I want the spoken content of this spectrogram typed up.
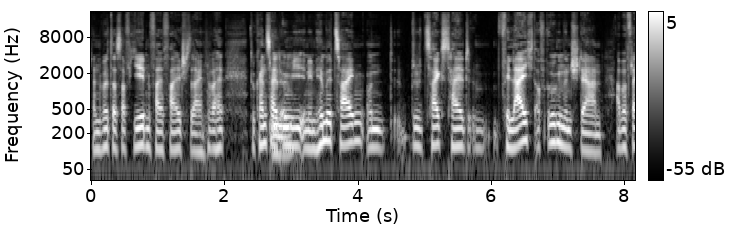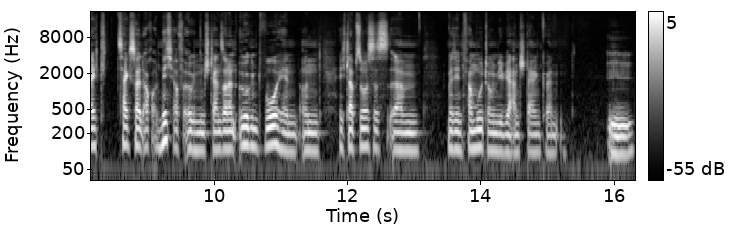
dann wird das auf jeden Fall falsch sein, weil du kannst halt Mhm. irgendwie in den Himmel zeigen und du zeigst halt vielleicht auf irgendeinen Stern, aber vielleicht zeigst du halt auch nicht auf irgendeinen Stern, sondern irgendwo hin. Und ich glaube, so ist es ähm, mit den Vermutungen, die wir anstellen könnten. Mhm.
